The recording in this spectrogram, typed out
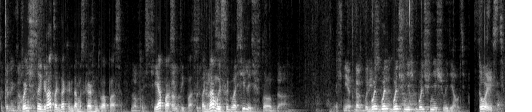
соперник тоже Кончится игра тогда, когда мы скажем два паса. Два То паса. есть я пас, Как и ты пас. прекрасно. Тогда мы согласились, что Да. Нет, как бы боль- речь, боль- да. больше, не- больше нечего делать. То есть,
